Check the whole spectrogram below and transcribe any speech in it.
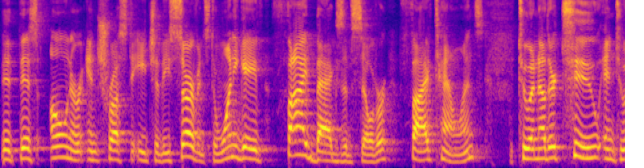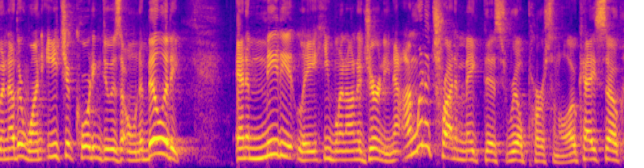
that this owner entrusts to each of these servants. To one, he gave five bags of silver, five talents, to another, two, and to another, one, each according to his own ability. And immediately he went on a journey. Now I'm going to try to make this real personal, okay? So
